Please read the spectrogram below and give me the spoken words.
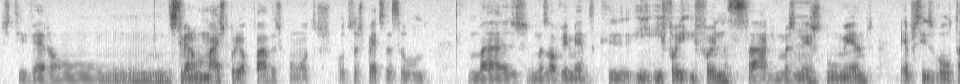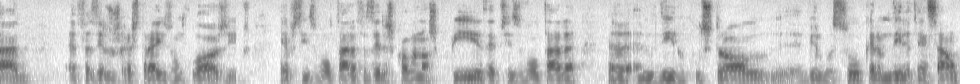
estiveram, estiveram mais preocupadas com outros, outros aspectos da saúde. Mas, mas obviamente que, e, e foi, e foi necessário, mas neste momento é preciso voltar a fazer os rastreios oncológicos, é preciso voltar a fazer as colonoscopias, é preciso voltar a, a, a medir o colesterol, a ver o açúcar, a medir a tensão,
